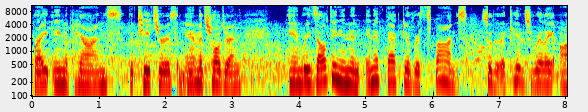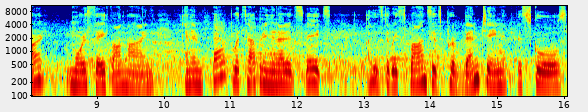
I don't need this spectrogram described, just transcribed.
frightening the parents, the teachers, and the children, and resulting in an ineffective response so that the kids really aren't more safe online. And in fact, what's happening in the United States is the response is preventing the schools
